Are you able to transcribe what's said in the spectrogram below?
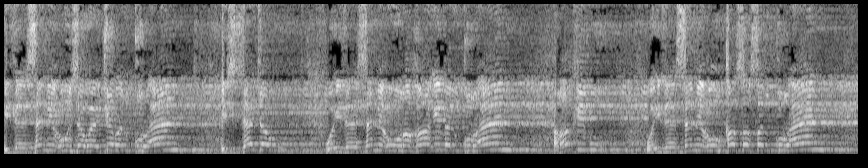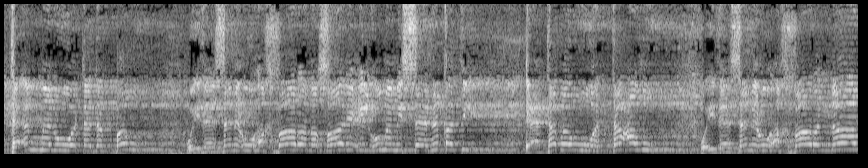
إذا سمعوا زواجر القرآن ازدجروا وإذا سمعوا رغائب القرآن رغبوا وإذا سمعوا قصص القرآن تأملوا وتدبروا وإذا سمعوا أخبار مصارع الأمم السابقة اعتبروا واتعظوا وإذا سمعوا أخبار النار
